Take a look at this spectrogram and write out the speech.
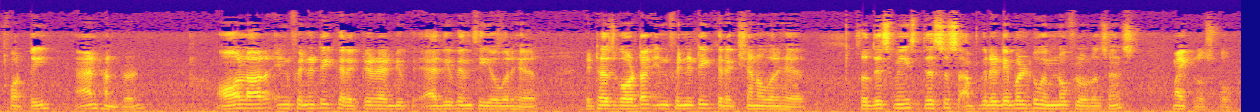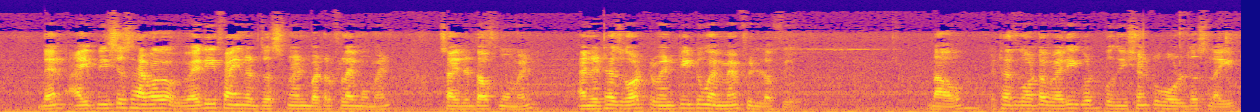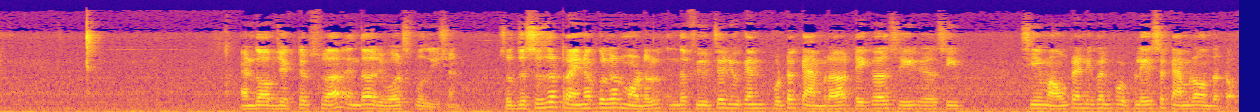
40 and 100 all are infinity corrected and you, as you can see over here it has got an infinity correction over here so this means this is upgradable to immunofluorescence microscope. Then eyepieces have a very fine adjustment butterfly movement sided off movement and it has got 22 mm field of view. Now it has got a very good position to hold this light and the objectives are in the reverse position. So this is a trinocular model. In the future you can put a camera take a C, C, C mount and you can put, place a camera on the top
